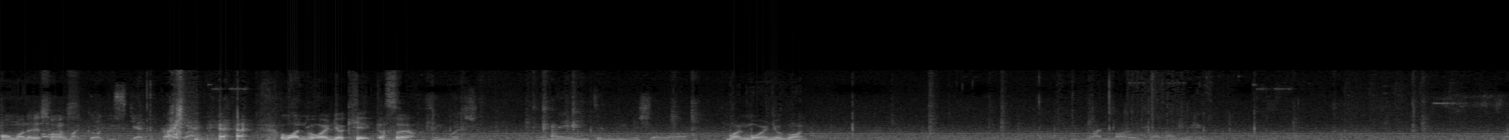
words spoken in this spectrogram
Oh my days. Oh my god, you scared the crap out of me. One more and you're kicked. That's it. Another was your name didn't even show up. One more and you're gone. One more is what I need. Cause I got that one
